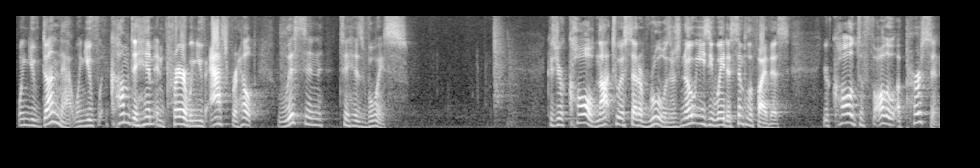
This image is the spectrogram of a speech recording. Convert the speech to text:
when you've done that, when you've come to Him in prayer, when you've asked for help, listen to his voice. Because you're called not to a set of rules. There's no easy way to simplify this. You're called to follow a person.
